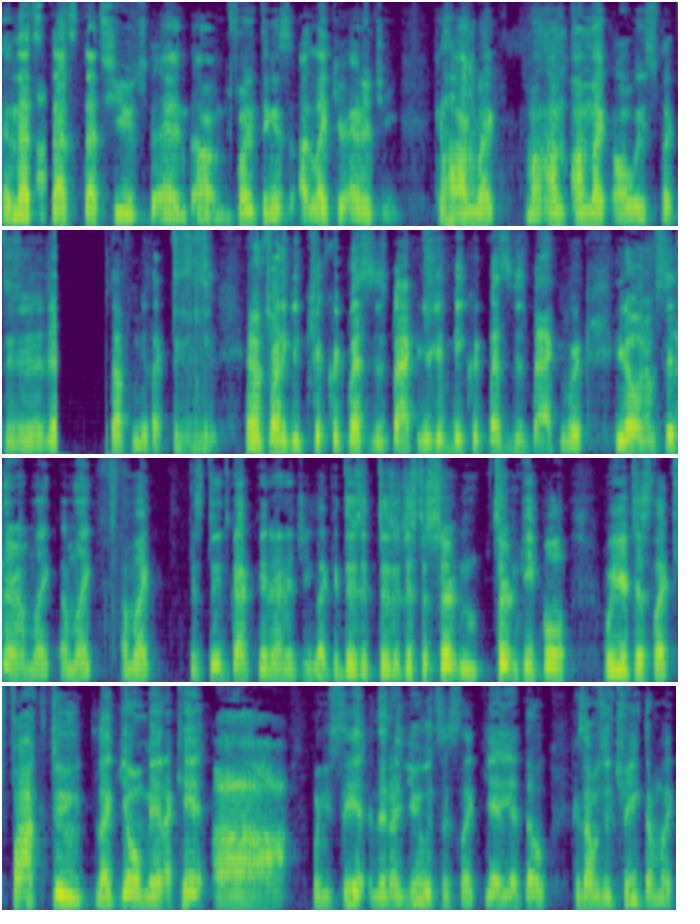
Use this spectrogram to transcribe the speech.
and that's Uh, that's that's huge. And um, funny thing is, I like your energy because Oh. I'm like my I'm I'm like always like stuff and it's like and I'm trying to get quick quick messages back, and you're giving me quick messages back, and we're you know, and I'm sitting there, I'm like I'm like I'm like this dude's got good energy. Like there's a there's a, just a certain certain people where you're just like fuck, dude, like yo man, I can't ah when you see it, and then on you, it's just like yeah yeah dope. Because I was intrigued. I'm like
